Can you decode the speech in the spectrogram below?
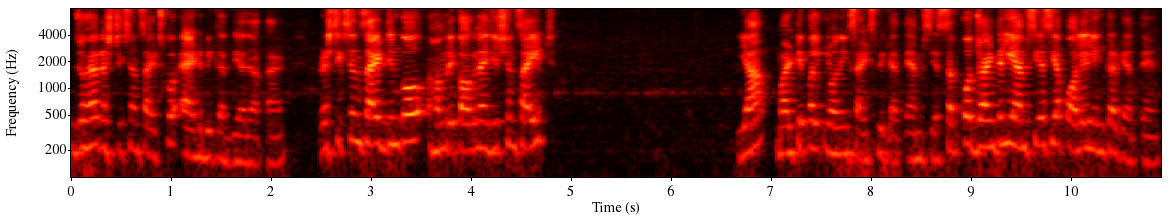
जो है रेस्ट्रिक्शन साइट्स को ऐड भी कर दिया जाता है। रेस्ट्रिक्शन साइट जिनको हम रिकॉग्नाइजेशन साइट या मल्टीपल क्लोनिंग साइट्स भी कहते हैं एमसीएस सबको ज्वाइंटली एमसीएस या पॉलीलिंकर कहते हैं।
